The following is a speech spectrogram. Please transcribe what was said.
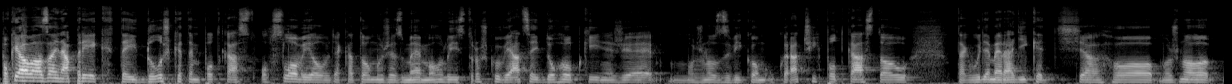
Pokiaľ vás aj napriek tej dĺžke ten podcast oslovil, vďaka tomu, že sme mohli ísť trošku viacej do hĺbky, než je možno zvykom u kratších podcastov, tak budeme radi, keď ho možno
